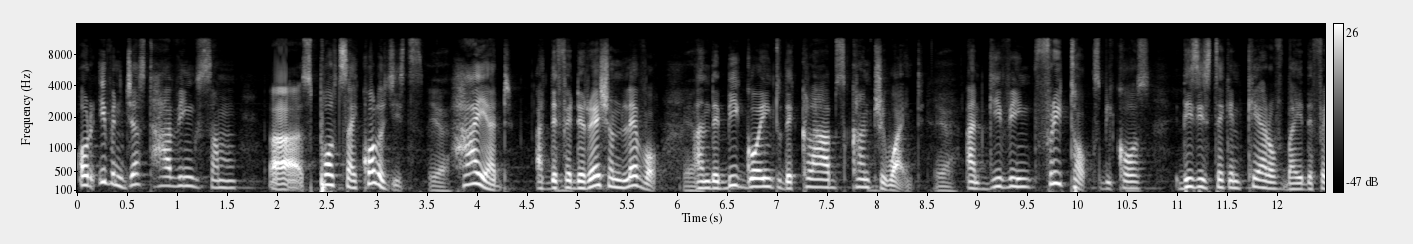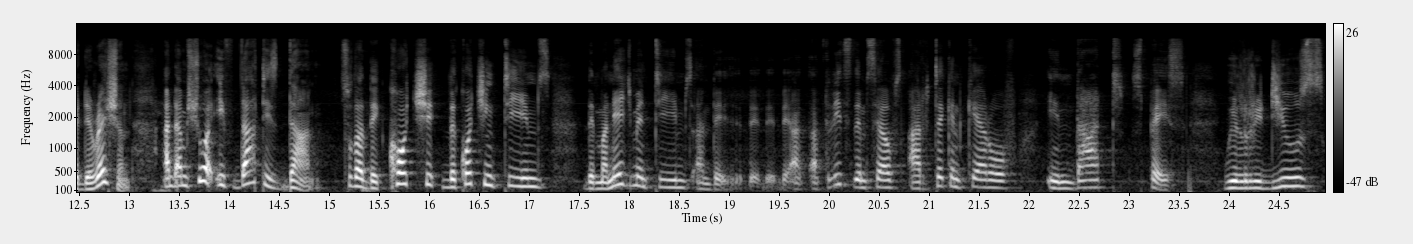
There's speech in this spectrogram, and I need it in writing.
or even just having some uh, sports psychologists Yeah. hired at the federation level, Yeah. and they be going to the clubs countrywide Yeah. and giving free talks because this is taken care of by the federation. And I'm sure if that is done, so that the coach, the coaching teams, the management teams, and the, the, the, the athletes themselves are taken care of in that space will reduce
